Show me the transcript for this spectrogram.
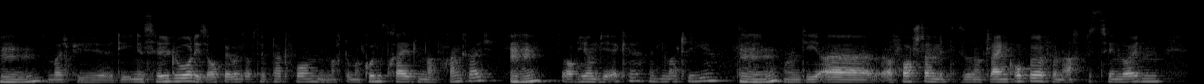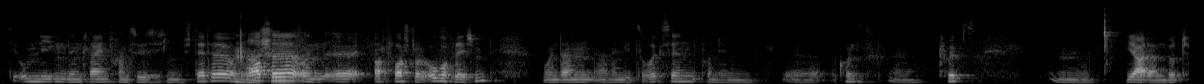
Mhm. Zum Beispiel die Ines Hildur, die ist auch bei uns auf der Plattform, die macht immer Kunstreisen nach Frankreich. Mhm. Ist auch hier um die Ecke mit dem Atelier. Mhm. Und die äh, erforscht dann mit so einer kleinen Gruppe von acht bis zehn Leuten die umliegenden kleinen französischen Städte und Orte schön. und äh, erforscht dort Oberflächen. Und dann, äh, wenn die zurück sind von den äh, Kunsttrips, äh, ja, dann wird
